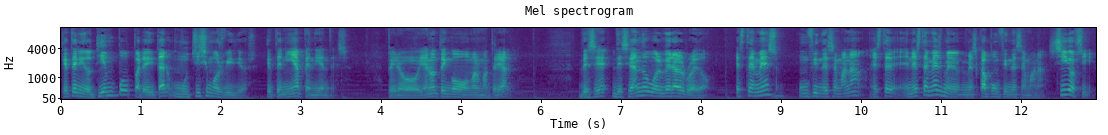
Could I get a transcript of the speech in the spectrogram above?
que he tenido tiempo para editar muchísimos vídeos que tenía pendientes. Pero ya no tengo más material. deseando volver al ruedo. Este mes, un fin de semana, este, en este mes me, me escapo un fin de semana. Sí o sí.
